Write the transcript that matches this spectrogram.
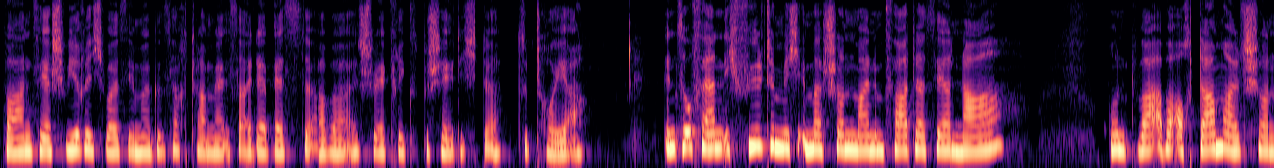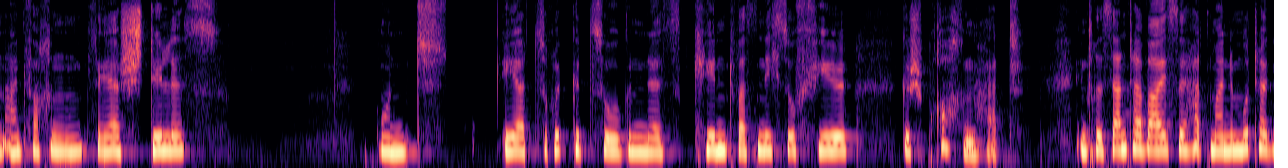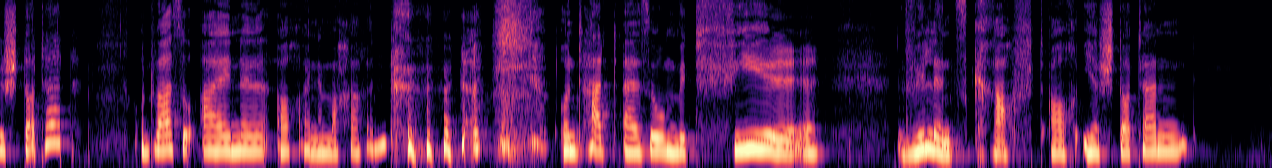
waren sehr schwierig, weil sie immer gesagt haben, er sei der Beste, aber als Schwerkriegsbeschädigter zu teuer. Insofern, ich fühlte mich immer schon meinem Vater sehr nah und war aber auch damals schon einfach ein sehr stilles und eher zurückgezogenes Kind, was nicht so viel gesprochen hat. Interessanterweise hat meine Mutter gestottert und war so eine, auch eine Macherin und hat also mit viel Willenskraft auch ihr Stottern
